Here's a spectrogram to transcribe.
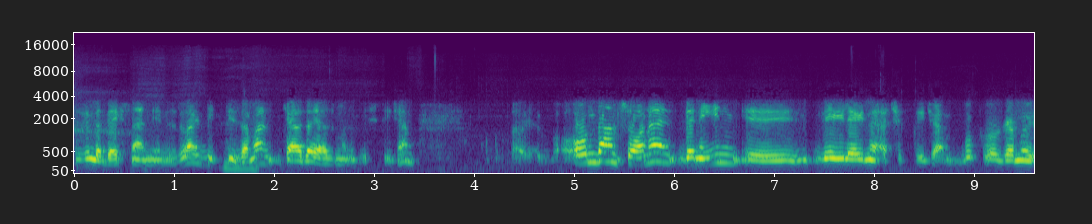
Sizin de 5 saniyeniz var. Bittiği zaman kağıda yazmanızı isteyeceğim. Ondan sonra deneyin e, verilerini açıklayacağım. Bu programı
